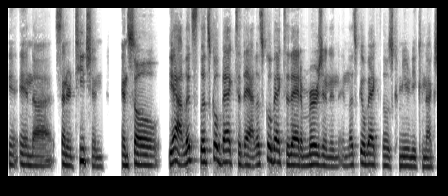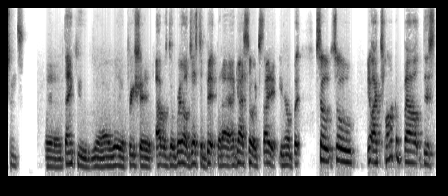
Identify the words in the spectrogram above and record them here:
in, uh, centered teaching. And so, yeah, let's let's go back to that. Let's go back to that immersion, and, and let's go back to those community connections. Yeah, thank you. Yeah, I really appreciate it. I was derailed just a bit, but I, I got so excited, you know. But so so you know, I talk about this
